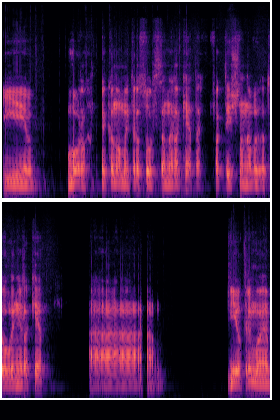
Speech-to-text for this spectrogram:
І ворог економить ресурси на ракетах, фактично на виготовленні ракет, і отримує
